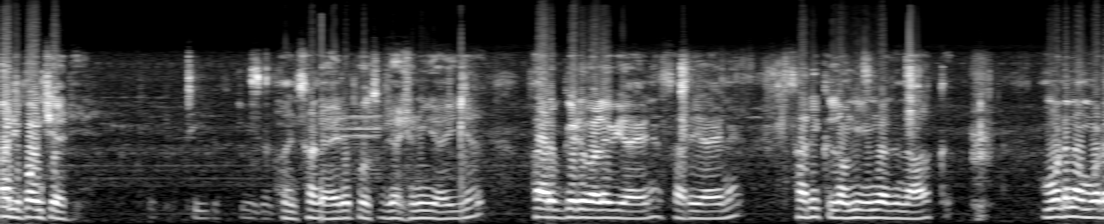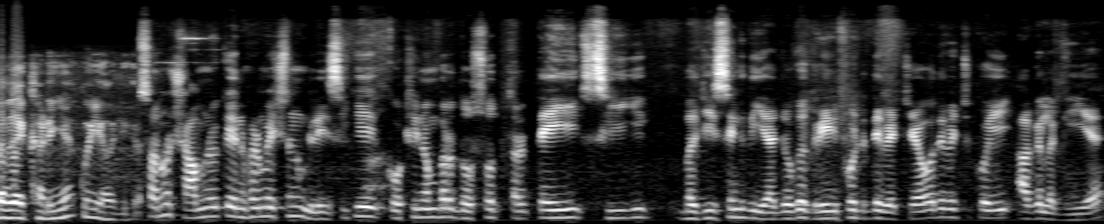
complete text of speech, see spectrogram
ਹਾਂਜੀ ਪਹੁੰਚਿਆ ਜੀ। ਠੀਕ ਹੈ ਠੀਕ ਹੈ ਹਾਂਜੀ ਸਾਡੇ ਆਏ ਨੇ ਪੁਲਿਸ ਪ੍ਰਸ਼ਾਸਨ ਵੀ ਆਈ ਹੈ। ਫਾਇਰ ਬ੍ਰਿਗੇਡ ਵਾਲੇ ਵੀ ਆਏ ਨੇ ਸਾਰੇ ਆਏ ਨੇ। ਸਾਰੀ ਕਲੋਨੀ ਉਹਨਾਂ ਦੇ ਨਾਲ ਮੋਢੇ ਨਾਲ ਮੋਢੇ ਦੇ ਖੜੀ ਹੈ ਕੋਈ ਜਿਹੀ ਗੱਲ ਸਾਨੂੰ ਸ਼ਾਮ ਨੂੰ ਇੱਕ ਇਨਫੋਰਮੇਸ਼ਨ ਮਿਲੀ ਸੀ ਕਿ ਕੋਠੀ ਨੰਬਰ 223 ਸੀ ਬਲਜੀਤ ਸਿੰਘ ਦੀ ਹੈ ਜੋ ਕਿ ਗ੍ਰੀਨਫੁੱਟ ਦੇ ਵਿੱਚ ਹੈ। ਉਹਦੇ ਵਿੱਚ ਕੋਈ ਅੱਗ ਲੱਗੀ ਹੈ।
